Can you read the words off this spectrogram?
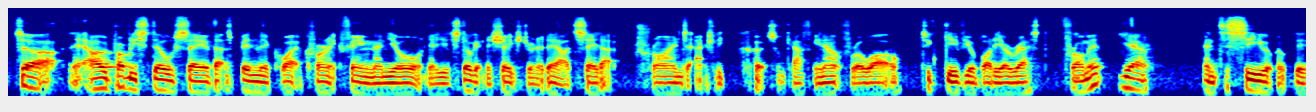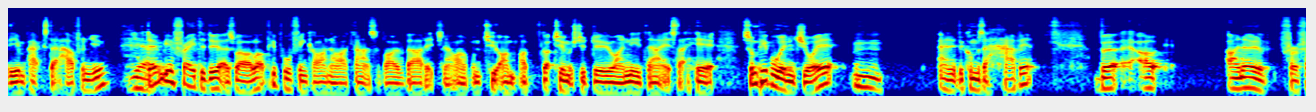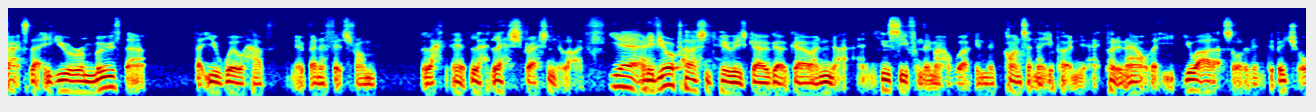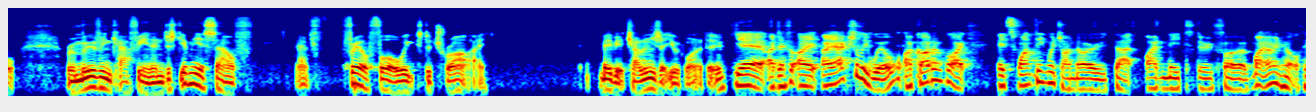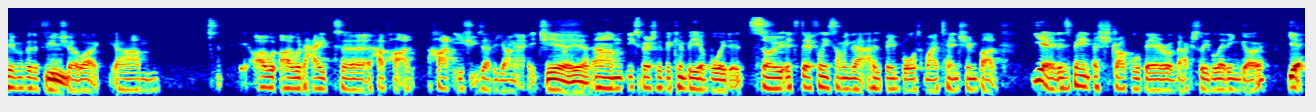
So uh, I would probably still say if that's been a quite chronic thing, then you're you know, you're still getting the shakes during the day. I'd say that trying to actually cut some caffeine out for a while to give your body a rest from it Yeah. and to see the, impacts that have on you. Yeah. Don't be afraid to do it as well. A lot of people think, "Oh no, I can't survive without it." You know, I'm too, I'm, I've got too much to do. I need that. It's that hit. Some people enjoy it, mm-hmm. and it becomes a habit. But I, I know for a fact that if you remove that, that you will have you know, benefits from lack, uh, less stress in your life. Yeah. And if you're a person who is go go go, and, and you can see from the amount of work and the content that you're putting putting out that you, you are that sort of individual, removing caffeine and just giving yourself you know, three or four weeks to try. Maybe a challenge that you would want to do. Yeah, I definitely, I, I actually will. I kind of like it's one thing which I know that I need to do for my own health, even for the future. Like, um, I would, I would hate to have heart heart issues at a young age. Yeah, yeah. Um, especially if it can be avoided. So it's definitely something that has been brought to my attention. But yeah, there's been a struggle there of actually letting go. Yeah.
